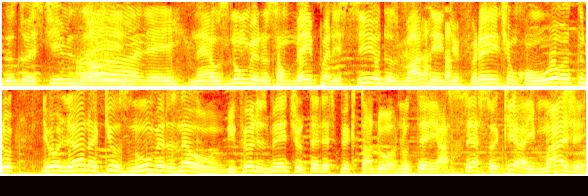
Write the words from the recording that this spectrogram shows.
dos dois times aí Olha aí. né? Os números são bem parecidos, batem de frente um com o outro. E olhando aqui os números, né? o- infelizmente o telespectador não tem acesso aqui à imagem.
